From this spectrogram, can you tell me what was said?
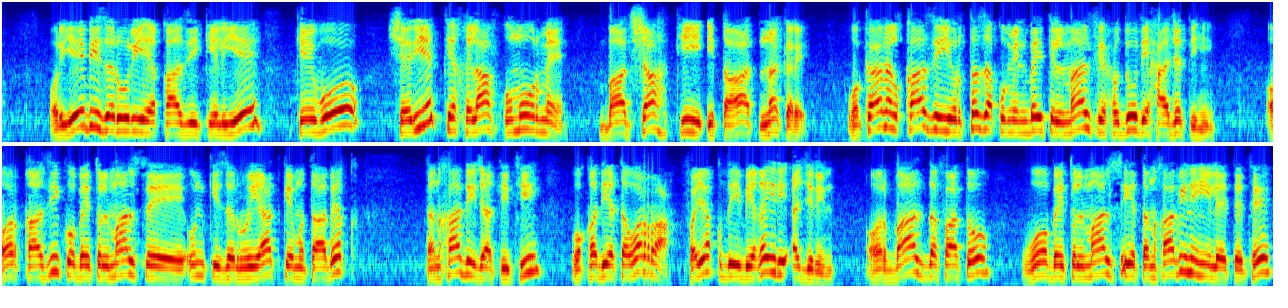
اور یہ بھی ضروری ہے قاضی کے لیے کہ وہ شریعت کے خلاف امور میں بادشاہ کی اطاعت نہ کرے۔ وکان القاضی یرتزق من بیت المال فی حدود حاجت ہی اور قاضی کو بیت المال سے ان کی ضروریات کے مطابق تنخواہ دی جاتی تھی، وقد يتورع فيقضي بغیر اجر اور بعض دفعہ تو وہ بیت المال سے یہ تنخواہ بھی نہیں لیتے تھے،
